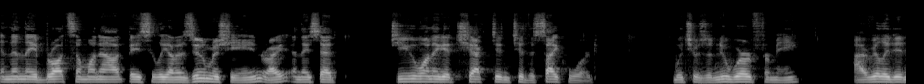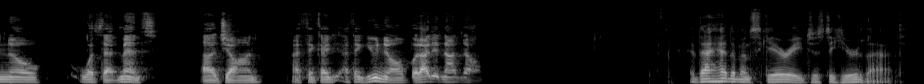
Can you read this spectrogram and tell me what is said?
and then they brought someone out basically on a Zoom machine, right? And they said, "Do you want to get checked into the psych ward?" Which was a new word for me. I really didn't know what that meant, uh, John. I think I, I think you know, but I did not know. That had to been scary just to hear that.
